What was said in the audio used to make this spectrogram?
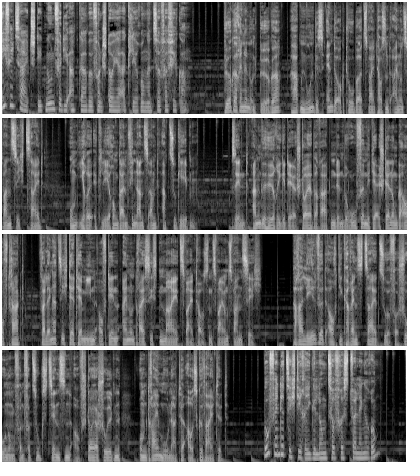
Wie viel Zeit steht nun für die Abgabe von Steuererklärungen zur Verfügung? Bürgerinnen und Bürger haben nun bis Ende Oktober 2021 Zeit, um ihre Erklärung beim Finanzamt abzugeben. Sind Angehörige der steuerberatenden Berufe mit der Erstellung beauftragt, verlängert sich der Termin auf den 31. Mai 2022. Parallel wird auch die Karenzzeit zur Verschonung von Verzugszinsen auf Steuerschulden um drei Monate ausgeweitet. Wo findet sich die Regelung zur Fristverlängerung?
